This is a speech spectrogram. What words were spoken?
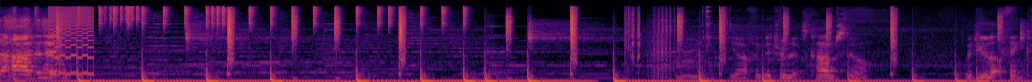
He's hard, isn't it? Yeah, I think the trim looks calm still. What do you lot think?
